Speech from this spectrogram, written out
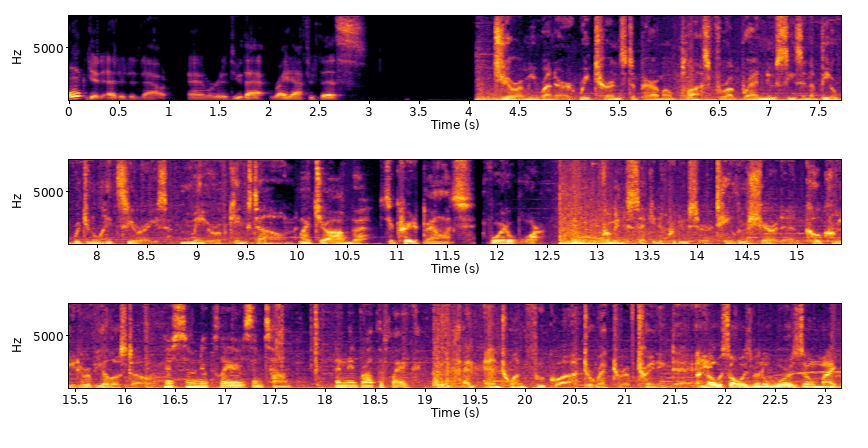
won't get edited out. And we're going to do that right after this. Jeremy Renner returns to Paramount Plus for a brand new season of the original hit series, Mayor of Kingstown. My job is to create a balance, avoid a war. From executive producer Taylor Sheridan, co-creator of Yellowstone, There's some new players in town, and they brought the plague. and Antoine Fuqua, director of Training Day. I know it's always been a war zone, Mike,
